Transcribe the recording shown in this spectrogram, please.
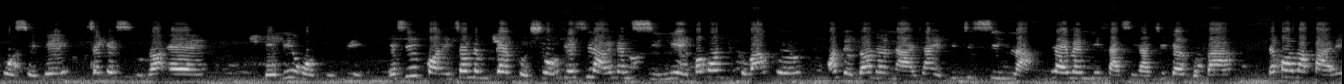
possédé, c'est que souvent est délire aujourd'hui. Et s'il connaissait même quelque chose, et s'il avait même signé, comme on dit souvent qu'on te donne un argent et puis tu signes là, il avait même mis sa signature quelque part. C'est qu'on va parler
